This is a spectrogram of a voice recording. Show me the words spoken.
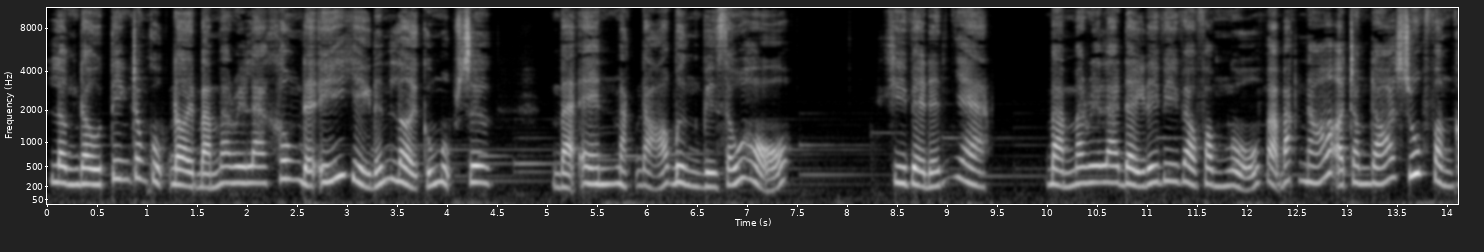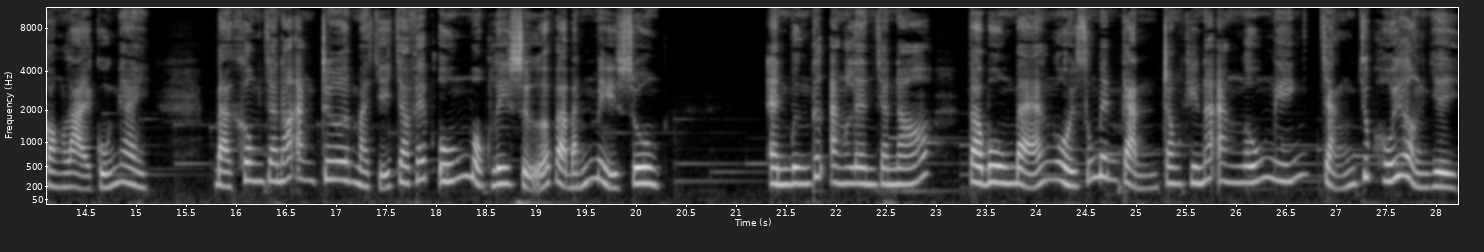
Lần đầu tiên trong cuộc đời bà Marilla không để ý gì đến lời của mục sư. Bà Anne mặt đỏ bừng vì xấu hổ. Khi về đến nhà, bà Marilla đẩy Davy vào phòng ngủ và bắt nó ở trong đó suốt phần còn lại của ngày. bà không cho nó ăn trưa mà chỉ cho phép uống một ly sữa và bánh mì suông. Anh bưng thức ăn lên cho nó và buồn bã ngồi xuống bên cạnh trong khi nó ăn ngấu nghiến, chẳng chút hối hận gì.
